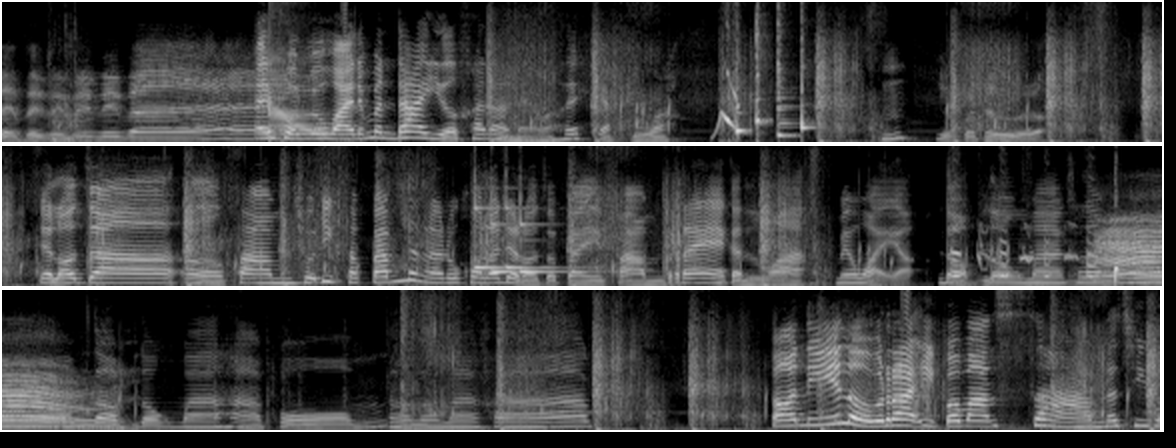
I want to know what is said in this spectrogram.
บายบายบายบายบายบายบายไอคนไวๆนี่มันได้เยอะขนาดไหนวะเฮ้ยอยากรู้อะ เยอะก็เธออะเดี๋ยวเราจะเอ่อฟาร์มชุดอีกสักแป๊บหนึ่งนะทุกคนแล้วเดี๋ยวเราจะไปฟาร์มแร่กันละไม่ไหวอะดรอปลงมาครับผมดรอปลงมาหาผมดรอปลงมาครับ ตอนนี้เหลือเวลาอีกประมาณ 3 นาทีก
